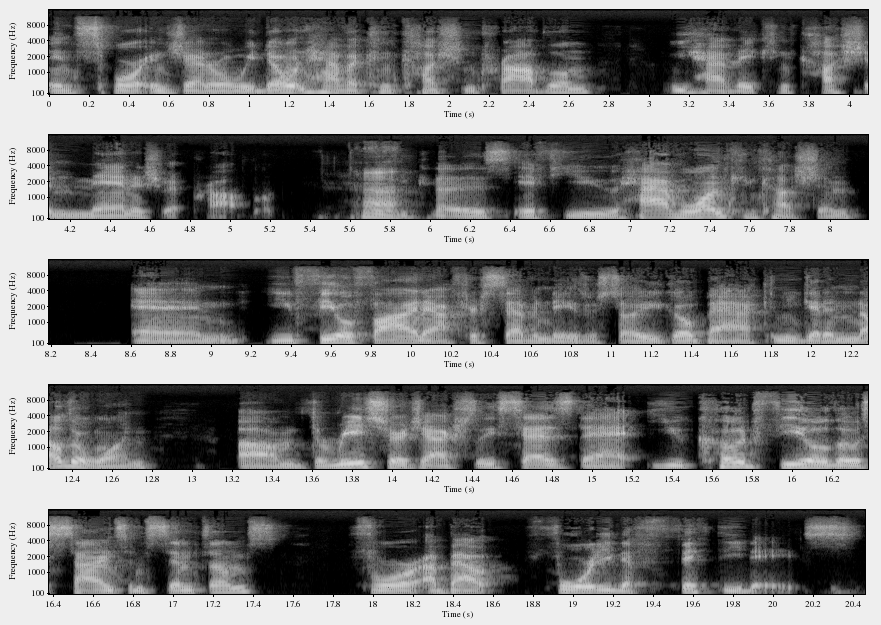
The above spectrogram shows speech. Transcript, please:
in sport in general, we don't have a concussion problem. We have a concussion management problem. Huh. Because if you have one concussion and you feel fine after seven days or so, you go back and you get another one. Um, the research actually says that you could feel those signs and symptoms for about 40 to 50 days.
